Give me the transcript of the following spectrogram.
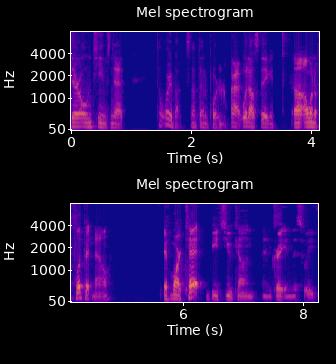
their own team's net, don't worry about it. It's not that important. All right, what else, Dagan? Uh, I want to flip it now. If Marquette beats UConn and Creighton this week,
